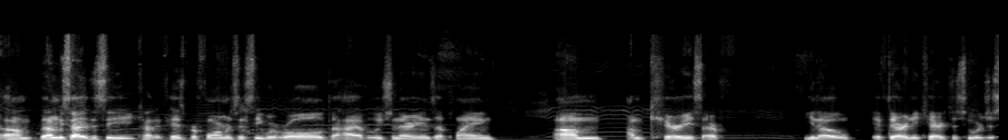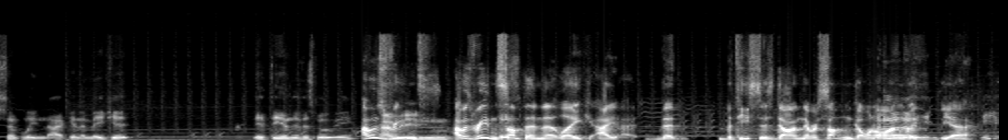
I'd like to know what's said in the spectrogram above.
Um, but I'm excited to see kind of his performance and see what role the High Evolutionary ends up playing. Um, I'm curious if, you know, if there are any characters who are just simply not going to make it at the end of this movie. I was I reading. mean- I was reading something that like I that Bautista's done. There was something going No, on no, no, with he- yeah. he,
